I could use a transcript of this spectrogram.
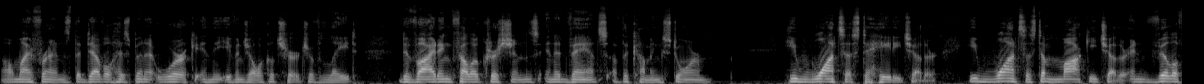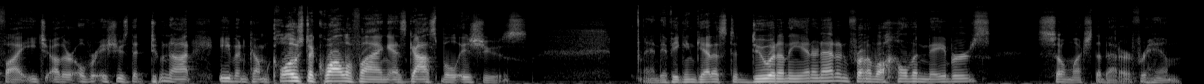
Oh, my friends, the devil has been at work in the evangelical church of late, dividing fellow Christians in advance of the coming storm. He wants us to hate each other. He wants us to mock each other and vilify each other over issues that do not even come close to qualifying as gospel issues. And if he can get us to do it on the internet in front of all the neighbors, so much the better for him.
